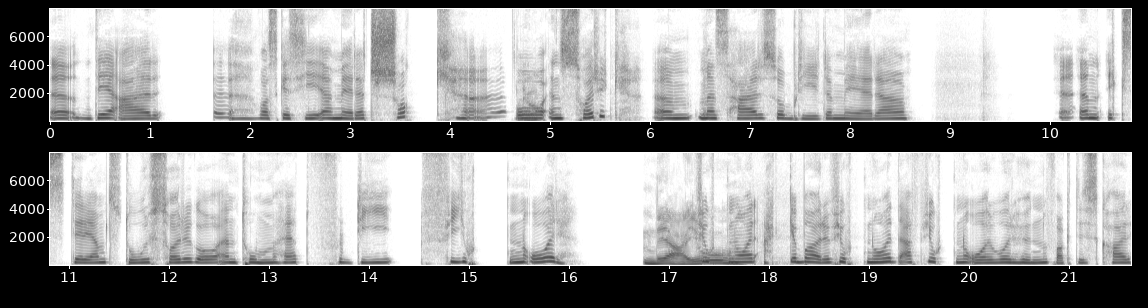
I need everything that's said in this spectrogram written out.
Eh, det er, eh, hva skal jeg si, er mer et sjokk eh, og Ja. en sorg, eh, mens her så blir det mer eh, en ekstremt stor sorg og en tomhet fordi 14 år Det er jo 14 år er ikke bare 14 år, det er 14 år hvor hun faktisk har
